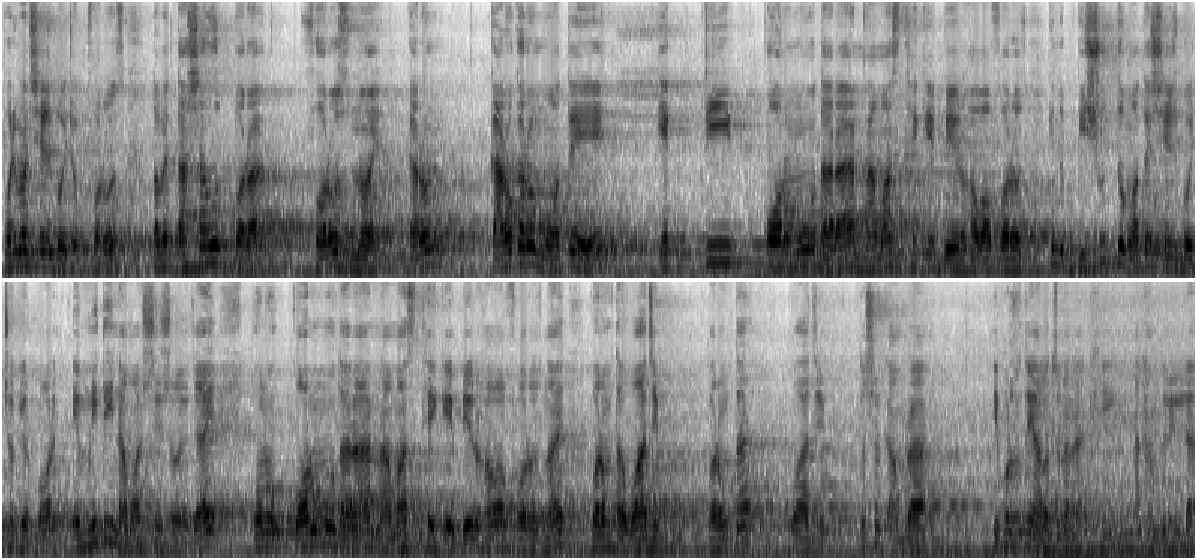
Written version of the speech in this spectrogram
পরিমাণ শেষ বৈঠক ফরজ, তবে তাসাহুদ পড়া ফরজ নয়, কারণ কারও কারও মতে একটি কর্ম দ্বারা নামাজ থেকে বের হওয়া ফরজ। কিন্তু বিশুদ্ধ মতে শেষ বৈঠকের পর এমনিতেই নামাজ শেষ হয়ে যায়। কোনো কর্ম দ্বারা নামাজ থেকে বের হওয়া ফরজ নয়, বরং তা ওয়াজিব। বরং তা ওয়াজিব। দর্শক, আমরা এ পর্যন্তই আলোচনা রাখি। আলহামদুলিল্লাহ।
